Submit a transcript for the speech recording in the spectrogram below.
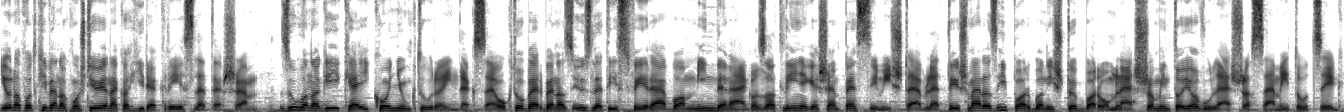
Jó napot kívánok, most jöjjenek a hírek részletesen. Zuhan a GKI konjunktúra indexe. Októberben az üzleti szférában minden ágazat lényegesen pessimistább lett, és már az iparban is több a romlásra, mint a javulásra számító cég.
